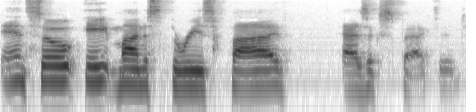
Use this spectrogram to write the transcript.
And so 8 minus 3 is 5, as expected.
